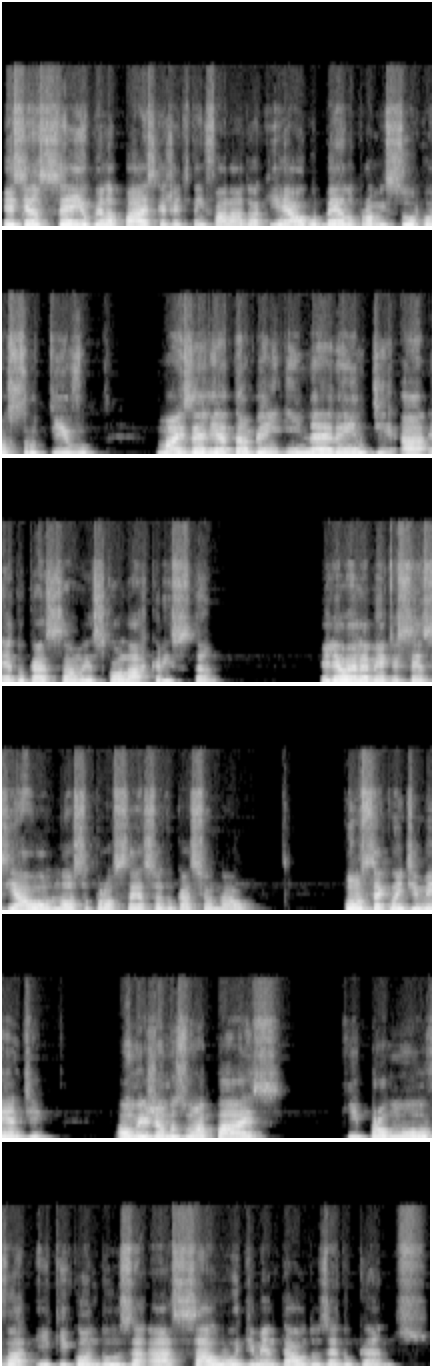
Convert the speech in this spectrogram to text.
Esse anseio pela paz que a gente tem falado aqui é algo belo, promissor, construtivo, mas ele é também inerente à educação escolar cristã. Ele é um elemento essencial ao nosso processo educacional. Consequentemente, almejamos uma paz que promova e que conduza à saúde mental dos educandos.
